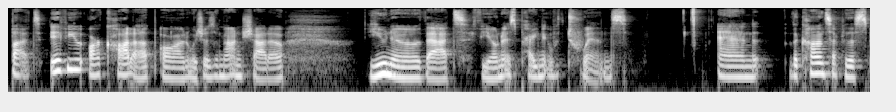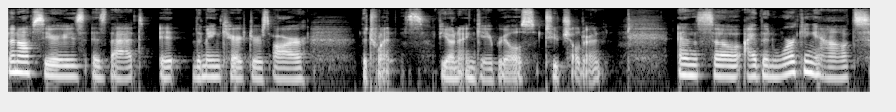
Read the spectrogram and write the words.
But if you are caught up on Witches of Mountain Shadow, you know that Fiona is pregnant with twins. And the concept for the spin-off series is that it the main characters are the twins, Fiona and Gabriel's two children. And so I've been working out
